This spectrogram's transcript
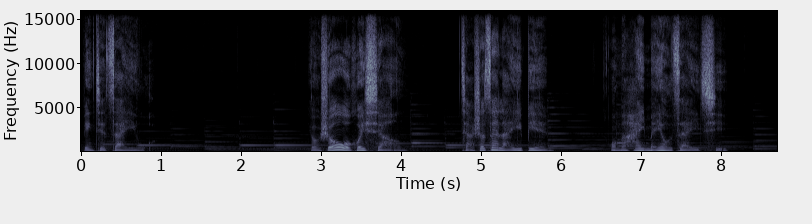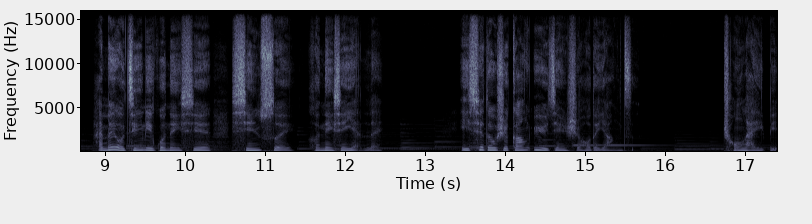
并且在意我。有时候我会想，假设再来一遍，我们还没有在一起。”还没有经历过那些心碎和那些眼泪，一切都是刚遇见时候的样子。重来一遍，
